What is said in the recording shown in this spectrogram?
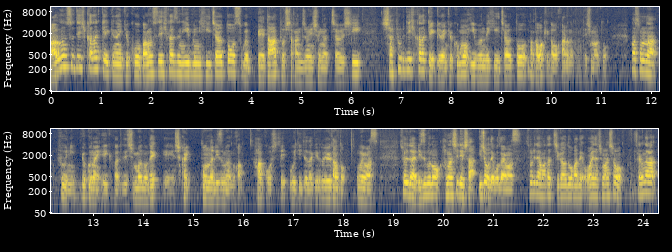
バウンスで弾かなきゃいけない曲をバウンスで弾かずにイーブンに弾いちゃうと、すごいベタっとした感じの印象になっちゃうし、シャッフルで弾かなきゃいけない曲もイーブンで弾いちゃうと、なんか訳がわからなくなってしまうと。まあ、そんなふうに良くない影響が出てしまうので、えー、しっかりどんなリズムなのか把握をしておいていただけると良いかなと思います。それでは、リズムの話でした。以上でございます。それではまた違う動画でお会いいたしましょう。さようなら。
